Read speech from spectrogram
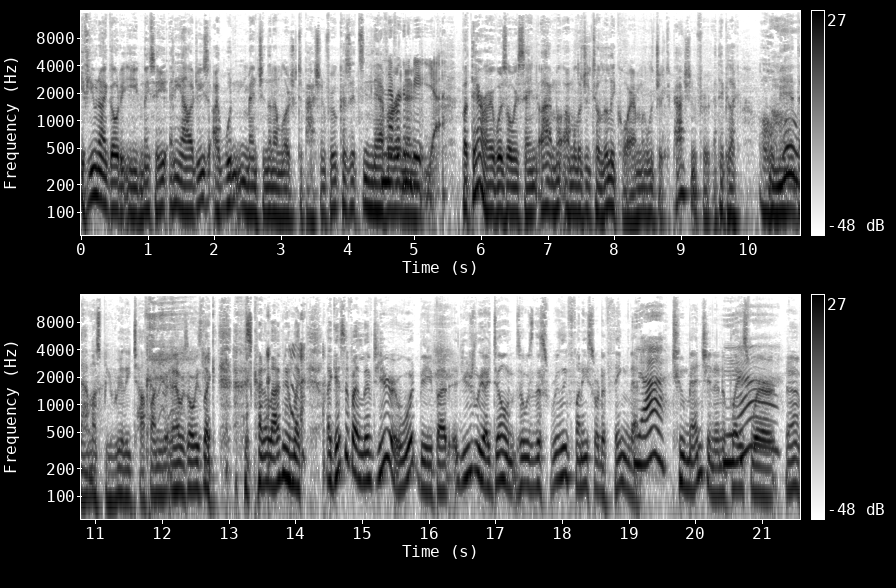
if you and I go to eat and they say any allergies, I wouldn't mention that I'm allergic to passion fruit because it's never Never gonna be- yeah. But there I was always saying oh, I'm I'm allergic to lilikoi. I'm allergic to passion fruit, and they'd be like. Oh man, that must be really tough on you. And I was always like, I was kind of laughing. I'm like, I guess if I lived here, it would be, but usually I don't. So it was this really funny sort of thing that Yeah. to mention in a place where yeah.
